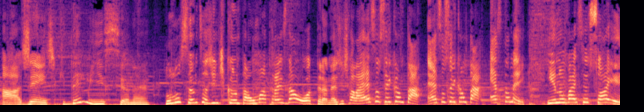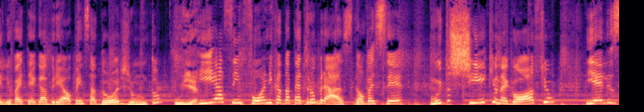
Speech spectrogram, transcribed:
Ah, gente, que delícia, né? Lulu Santos a gente canta uma atrás da outra, né? A gente fala, essa eu sei cantar, essa eu sei cantar, essa também. E não vai ser só ele, vai ter Gabriel Pensador junto. Uia. E a Sinfônica da Petrobras. Então vai ser muito chique o negócio. E eles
